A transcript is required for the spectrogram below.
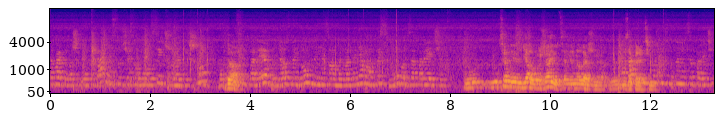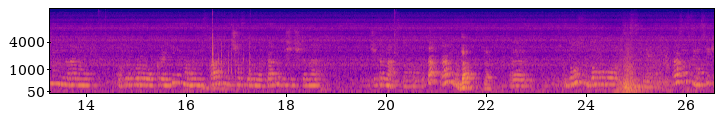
Давайте ваше клопотання. Суд зараз оголосить, що надійшло. Да. Оголосить перерву для ознайомлення з вами, надання вам письмових заперечень. Ну, ну це не я вважаю, це неналежне е, заперечення. Надати з запереченням Генерального прокурора України на мою скаргу від 6.05.2014 року. Так, правильно? Да, да. Е, До судового засідання. Разом з тим, оскільки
